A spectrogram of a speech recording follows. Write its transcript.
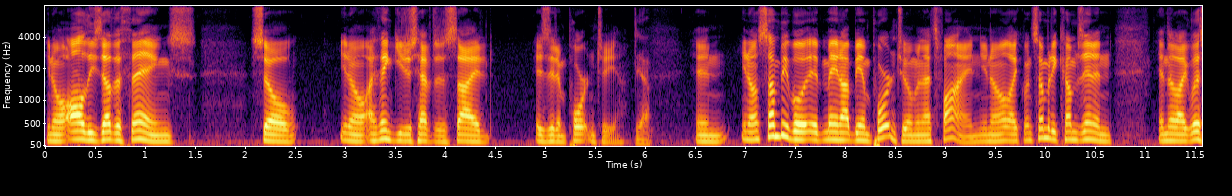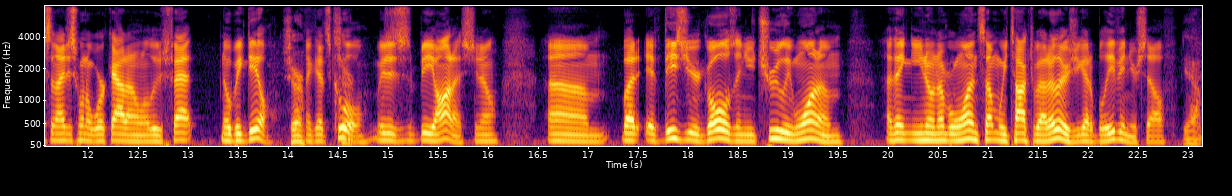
you know, all these other things. So, you know, I think you just have to decide is it important to you? Yeah. And you know, some people it may not be important to them, and that's fine. You know, like when somebody comes in and and they're like, "Listen, I just want to work out. I don't want to lose fat." No big deal. Sure, like that's sure. cool. We just be honest. You know, um, but if these are your goals and you truly want them, I think you know number one, something we talked about earlier is you got to believe in yourself. Yeah.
